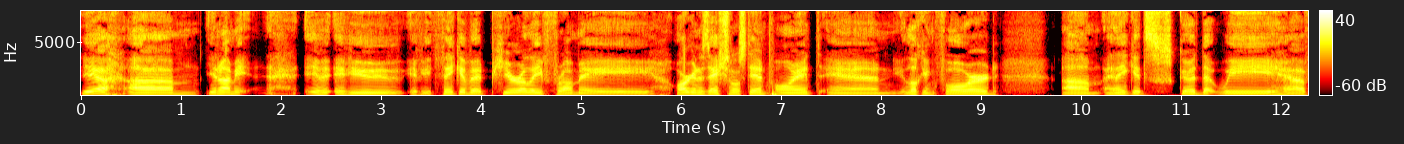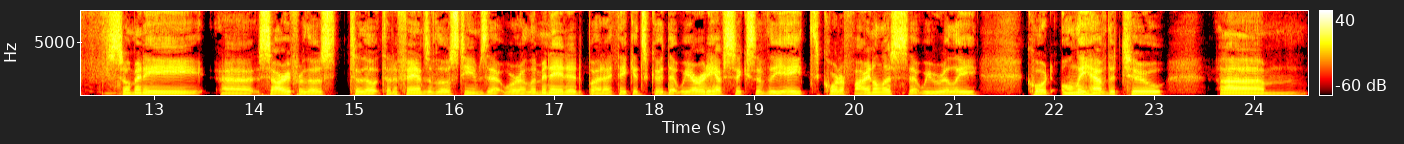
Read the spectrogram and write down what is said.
Yeah, um, you know, I mean, if, if, you if you think of it purely from a organizational standpoint and looking forward, um, I think it's good that we have so many. Uh, sorry for those to the to the fans of those teams that were eliminated, but I think it's good that we already have six of the eight quarterfinalists. That we really quote only have the two, um,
